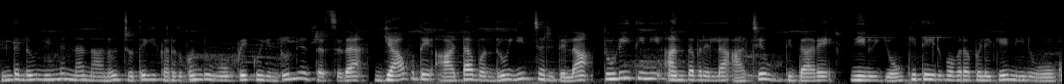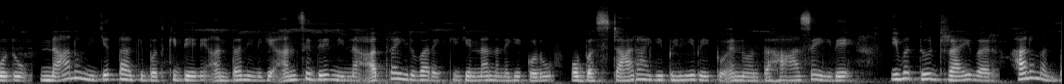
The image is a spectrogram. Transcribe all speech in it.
ದಿನದಿಂದಲೂ ನಿನ್ನನ್ನ ನಾನು ಜೊತೆಗೆ ಕರೆದುಕೊಂಡು ಹೋಗ್ಬೇಕು ಎಂದು ನಿರ್ಧರಿಸಿದೆ. ಯಾವುದೇ ಆಟ ಬಂದ್ರೂ ಹಿಂಜರಿದಿಲ್ಲ. ತುಳಿತೀನಿ ಅಂದವರೆಲ್ಲ ಆಚೆ ಹೋಗಿದ್ದಾರೆ. ನೀನು ಯೋಗ್ಯತೆ ಇರುವವರ ಬಳಿಗೆ ನೀನು ಹೋಗೋದು. ನಾನು ನಿಯತ್ತಾಗಿ ಬದುಕಿದ್ದೇನೆ ಅಂತ ನಿನಗೆ ಅನ್ಸಿದ್ರೆ ನಿನ್ನ ಹತ್ರ ಇರುವ ರೆಕ್ಕೆಯನ್ನ ನನಗೆ ಕೊಡು. ಒಬ್ಬ ಸ್ಟಾರ್ ಆಗಿ ಬೆಳೆಯಬೇಕು ಎನ್ನುವಂತಹ ಆಸೆ ಇದೆ. ಇವತ್ತು ಡ್ರೈವರ್ ಹನುಮಂತ,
